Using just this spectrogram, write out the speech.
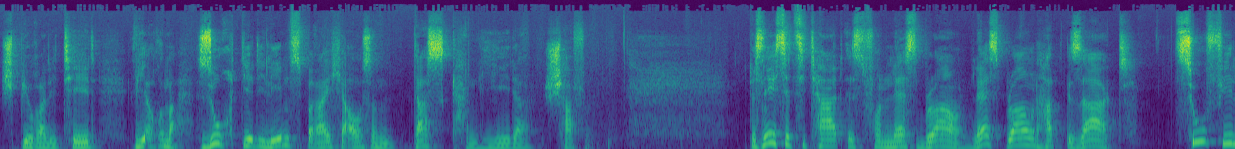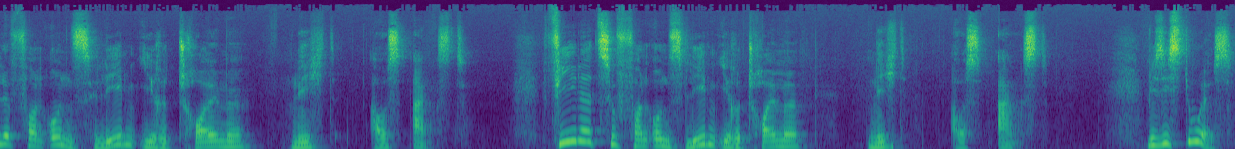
Spiritualität, wie auch immer. Such dir die Lebensbereiche aus und das kann jeder schaffen. Das nächste Zitat ist von Les Brown. Les Brown hat gesagt, zu viele von uns leben ihre Träume nicht aus Angst. Viele zu von uns leben ihre Träume nicht aus Angst. Wie siehst du es?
